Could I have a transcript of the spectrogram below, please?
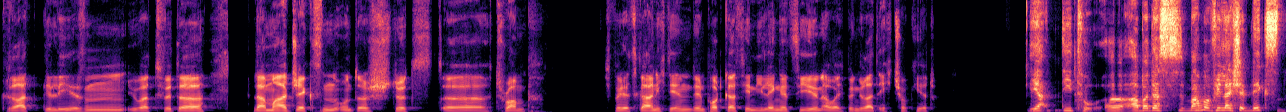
Gerade gelesen über Twitter, Lamar Jackson unterstützt äh, Trump. Ich will jetzt gar nicht den, den Podcast hier in die Länge ziehen, aber ich bin gerade echt schockiert. Ja, Dito. Äh, aber das machen wir vielleicht im nächsten.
